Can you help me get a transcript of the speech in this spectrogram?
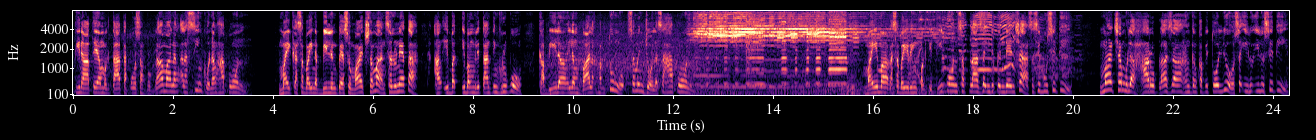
Tinatayang magtatapos ang programa ng alas 5 ng hapon. May kasabay na billion peso march naman sa Luneta ang iba't ibang militanteng grupo, kabilang ang ilang balak magtungo sa Menjola sa hapon. May mga kasabay ring pagtitipon sa Plaza Independencia sa Cebu City. Marcha mula Haro Plaza hanggang Kapitolyo sa Iloilo City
